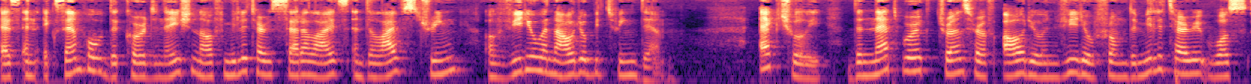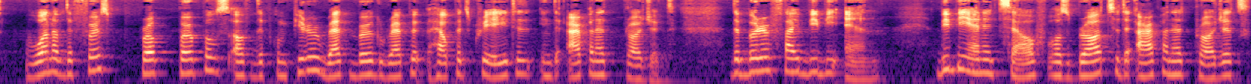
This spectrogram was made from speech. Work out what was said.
As an example, the coordination of military satellites and the live stream of video and audio between them. Actually, the network transfer of audio and video from the military was one of the first purposes of the computer Rettberg helped created in the ARPANET project, the Butterfly BBN. BBN itself was brought to the ARPANET project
